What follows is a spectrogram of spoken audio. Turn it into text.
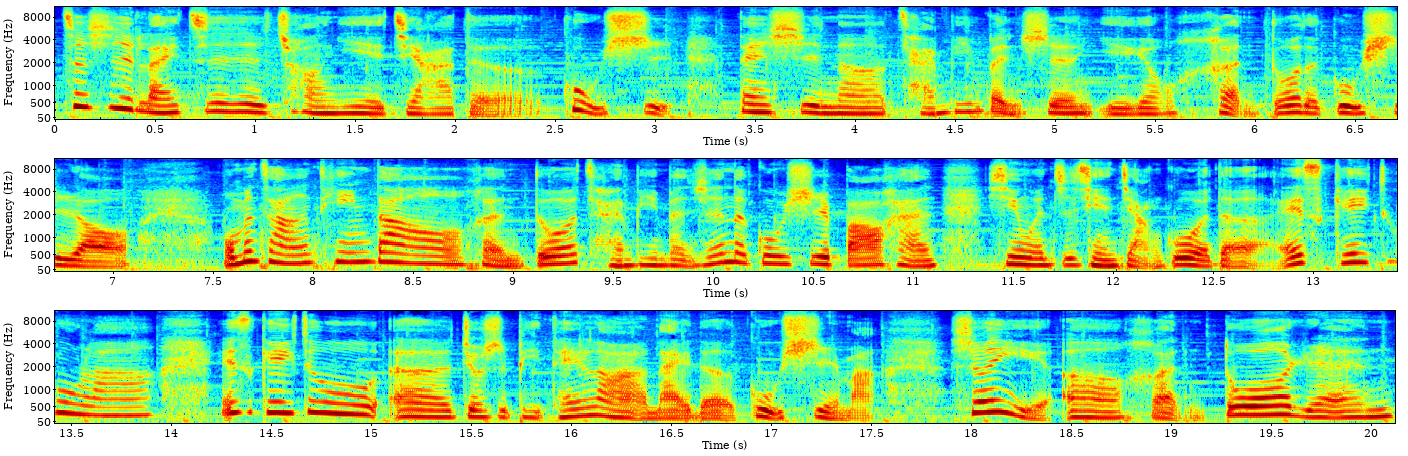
这是来自创业家的故事，但是呢，产品本身也有很多的故事哦。我们常听到很多产品本身的故事，包含新闻之前讲过的 SK two 啦，SK two 呃就是 Pitella 来的故事嘛，所以呃很多人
